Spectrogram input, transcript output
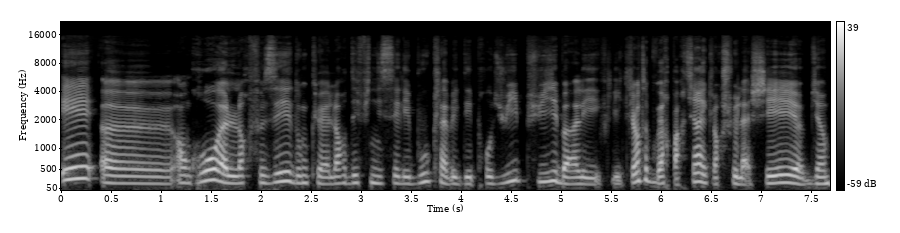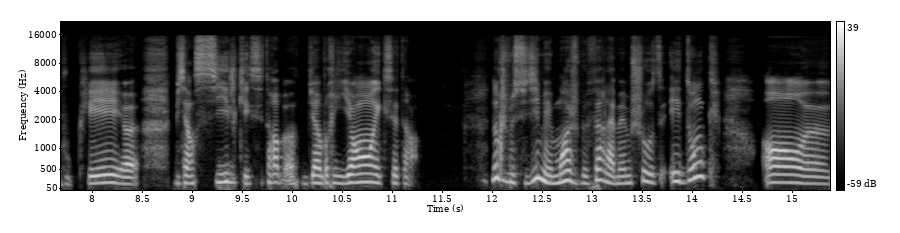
Et euh, en gros, elle leur faisait, donc, elle leur définissait les boucles avec des produits, puis bah, les, clientes, pouvaient repartir avec leurs cheveux lâchés, euh, bien bouclés, euh, bien silk, etc., bah, bien brillants, etc. Donc, je me suis dit, mais moi, je veux faire la même chose. Et donc, en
